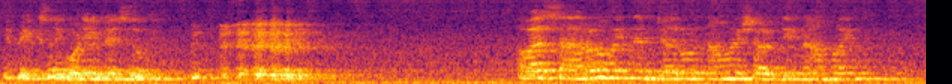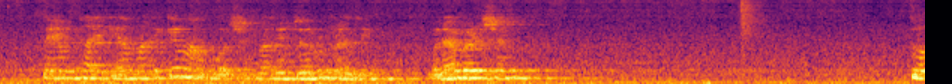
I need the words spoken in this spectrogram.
કે વિક્સની ગોળી એટલે સુખ અવાજ સારો હોય ને જરૂર ના હોય, શરદી ના હોય, તો એમ થાય કે આ મારે કેમ આપવો છે? મારે જરૂર નથી. બરાબર છે? તો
